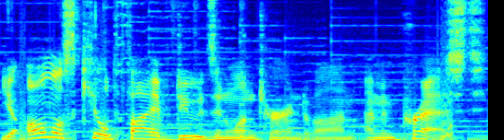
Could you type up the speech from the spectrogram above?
You almost killed five dudes in one turn, Devon. I'm impressed.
